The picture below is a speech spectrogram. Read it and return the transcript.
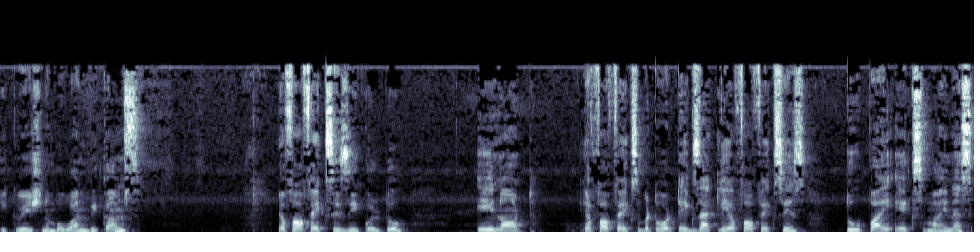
equation number 1 becomes f of x is equal to a naught f of x but what exactly f of x is 2 pi x minus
